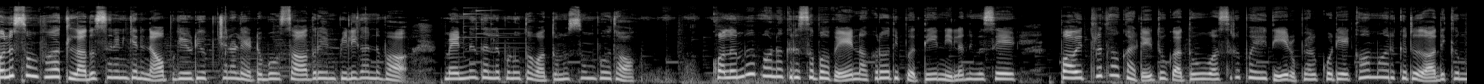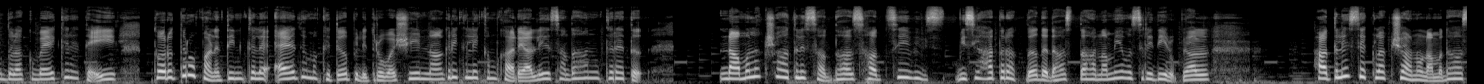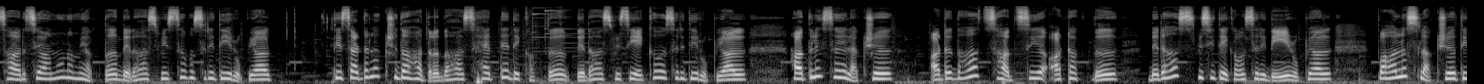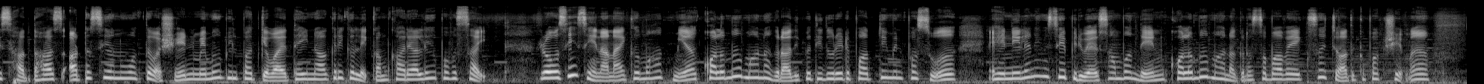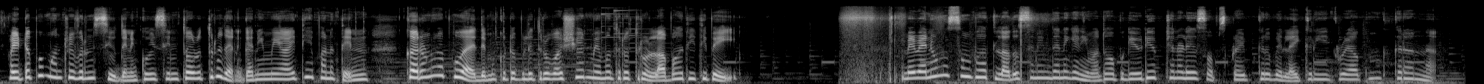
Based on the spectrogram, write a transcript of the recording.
උණුසුම්පුවත් ලදසනින් ගෙන අපගේ YouTube චැනලයට බෝ සාදරයෙන් පිළිගන්නවා මෙන්න දැල්ලපනු තවත් උණුසුම්පුවතක්. කොළඹ මානකර සභාවේ නකරාධිපති නිල නිවසේ පවිත්‍රතා කටයුතු ගත වූ වසර පහේදී රුපියල් කොටි එකමාරකට අධික මුදලක් වැය කරතැයි තොරතුරු පනතින් කළ ඈදමකට පිළිතුරු වශයෙන් නාගරික ලේකම් කාර්යාලය සඳහන් කර ඇත. නමලක්ෂ හතලි සදහස් හත්සේ විසි හතරක්ද දදහස් දහ නමය වසරේදී රුපියල් හතලිස් එක් ලක්ෂ අනු නමදහස් හාරසය අනු නමයක්ද දෙදහස් විස්ස වසරිදී රුපියල් ති සටලක්ෂද හතරදහස් හැත්තේ දෙකක්ද දෙදහස් විසි එක වසරිදි රුපියල් හතලිස්සය ලක්ෂ අටදහත් සත්සය අටක්ද දෙදහස් විසි දෙකවසරිදී රුපියල් පහලස් ලක්ෂ තිස් හදහස් අටසය අනුවක්ත වශයෙන් මෙම පිල්පත් ගෙවා ඇතැයි නාගරික ලෙකම් කාර්යාලය පවසයි. රෝසී සේනානායක මහත්මිය කොළඹ මානගරාධිපති දුරයට පත්වීමෙන් පසුව එහි නිලනිවිසේ පිරිවෑ සම්බන්ධයෙන් කොළඹ මානගර සභාව එක්ස ජාතික පක්ෂයම හිටපු මන්ත්‍රවරුන් සිව් දෙනෙකු විසින් තොරතුරු දැනගැනීමේ අයිතිය පනතෙන් කරුණපු ඇදමකුට පිළිතුරු වශයෙන් මෙම තොරතුරු ලබාදී තිබෙයි. මේ වෙනුම් සුම්පත් ලදසනින් දැන ගැනීමට අපගේ YouTube චනලය සබස්ක්‍රයිබ් කර බෙලයිකනය ක්‍රියාත්මක කරන්න.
